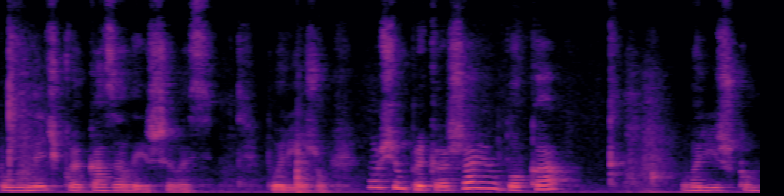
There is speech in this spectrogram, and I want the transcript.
полуничку, яка залишилась. Поріжу. В общем, прикрашаю бока горішком.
